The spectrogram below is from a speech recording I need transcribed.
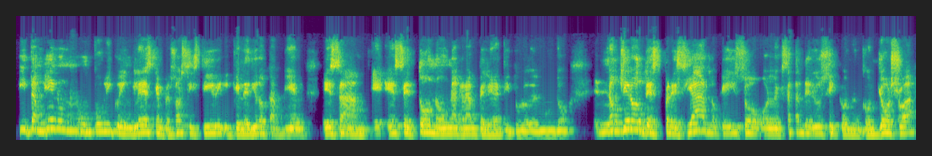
Y también un, público inglés que empezó a asistir y que le dio también esa, e, ese tono, una gran pelea de título del mundo. No quiero despreciar lo que hizo Alexander Usyk con, con Joshua,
